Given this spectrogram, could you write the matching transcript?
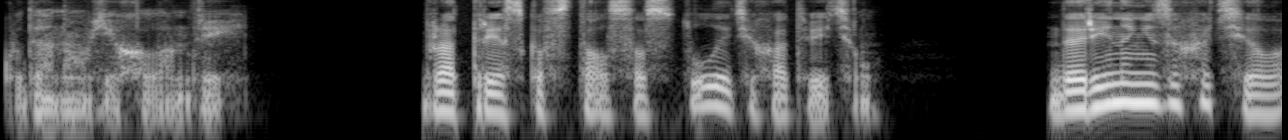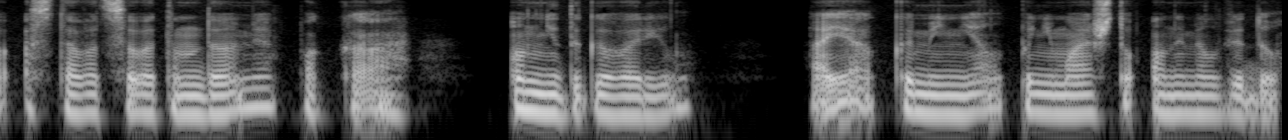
Куда она уехала, Андрей? Брат резко встал со стула и тихо ответил. Дарина не захотела оставаться в этом доме, пока он не договорил, а я окаменел, понимая, что он имел в виду.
